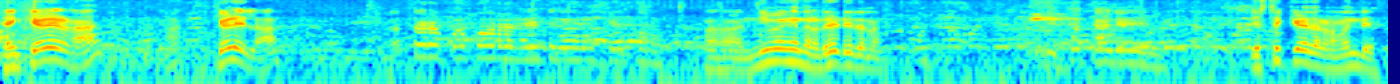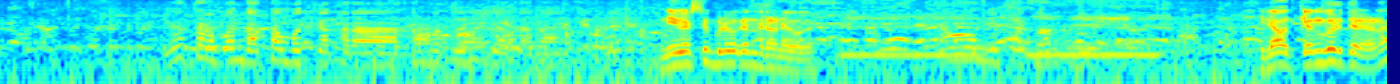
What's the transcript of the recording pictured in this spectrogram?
ಹೆಂಗೆ ಕೇಳಿರೋಣ ಕೇಳಿಲ್ಲ? ಹೇಳ್ತಾರ ಪಾಪ ಅವ್ರ ರೇಟಿಗೆ ಅವ್ರು ಕೇಳ್ತಾರ. ಹಾಂ ಹಾಂ ನೀವು ಹೆಂಗಿದ್ರಣ್ಣ ರೇಟ್ ಇದೆ ಇಪ್ಪತ್ತೆರಡು ಎಷ್ಟಕ್ಕೆ ಕೇಳಿದಾರಣ ಮಂದಿ? ಇವತ್ತಾರ ಬಂದು ಹತ್ತೊಂಬತ್ತು ಕೇಳ್ತಾರ ಹತ್ತೊಂಬತ್ತು ಕೇಳ್ತಾರ. ನೀವು ಎಷ್ಟಕ್ಕೆ ಇವಾಗ? ಒಂದು ಇಪ್ಪತ್ತು ಸಾವಿರ ಇದ್ಯಾವ್ದು ಕೆಂಗೂರಿ ತೇಳಣ ಅಣ್ಣ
